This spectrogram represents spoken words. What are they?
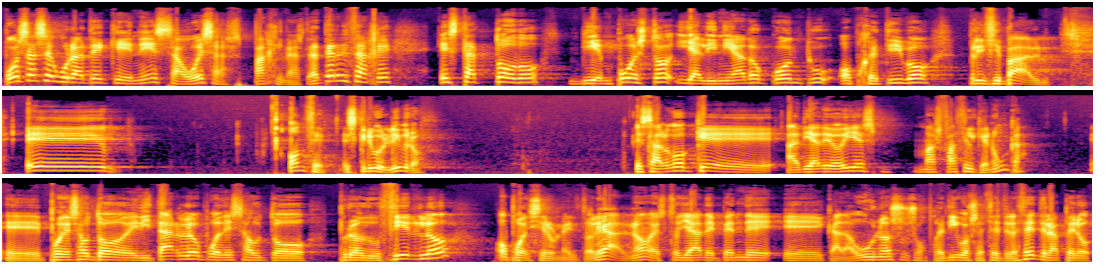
pues asegúrate que en esa o esas páginas de aterrizaje está todo bien puesto y alineado con tu objetivo principal. 11. Eh, escribo un libro. Es algo que a día de hoy es más fácil que nunca. Eh, puedes autoeditarlo, puedes autoproducirlo o puedes ir a una editorial, ¿no? Esto ya depende eh, cada uno, sus objetivos, etcétera, etcétera. Pero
